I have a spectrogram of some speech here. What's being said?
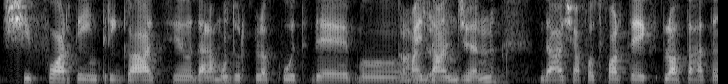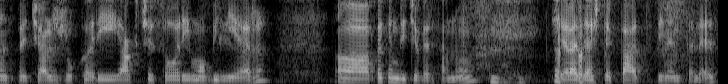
și foarte intrigați, uh, dar la moduri plăcut de uh, dungeon. mai dungeon. Da. da, și a fost foarte exploatată, în special jucării, accesorii, mobilier. Uh, pe când viceversa nu. și era de așteptat, bineînțeles.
